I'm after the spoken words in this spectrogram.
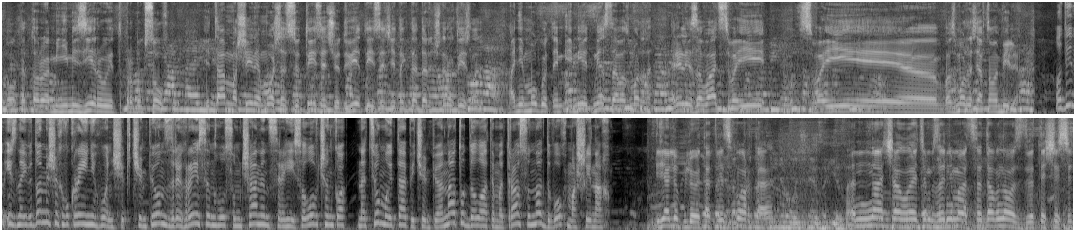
ну, которое минимизирует пробуксовку. И там машины мощностью тысячу, две тысячи и так далее, даже четырех тысяч, они могут, им- имеют место, возможность реализовать свои, свои э, возможности автомобиля. Один із найвідоміших в Україні гонщик, чемпіон з дрегрейсингу, сумчанин Сергій Соловченко на цьому етапі чемпіонату долатиме трасу на двох машинах. я люблю этот вид спорта. Начал этим заниматься давно, с 2007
